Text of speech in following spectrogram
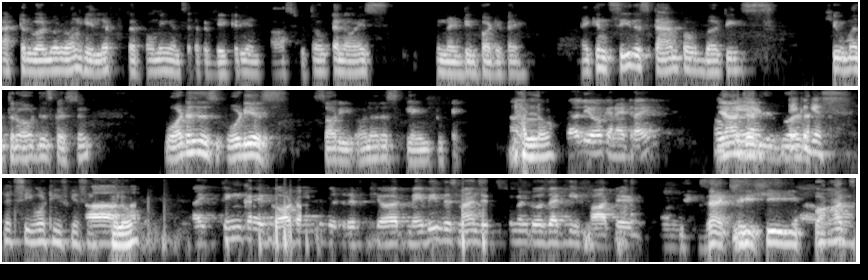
After World War One, he left performing and set up a bakery and passed without a noise in 1945. I can see the stamp of Berty's humor throughout this question. What is this odious, sorry, onerous claim to fame? Hello. Earlier, can I try? Yeah, Okay, Jadid, go take a guess. Let's see what he's guessing. Uh, Hello. I think I got onto the drift here. Maybe this man's instrument was that he farted. Exactly. He farts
